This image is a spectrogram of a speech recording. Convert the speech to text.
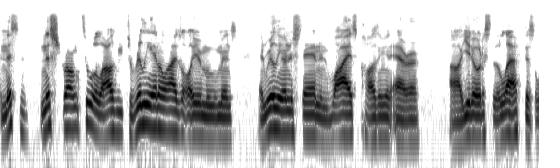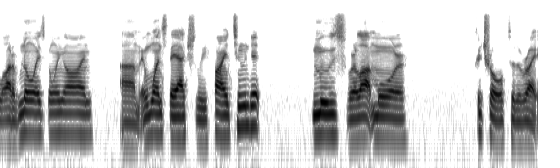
And this and this strong tool allows you to really analyze all your movements and really understand and why it's causing an error. Uh, you notice to the left, there's a lot of noise going on. Um, and once they actually fine tuned it, moves were a lot more controlled to the right.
